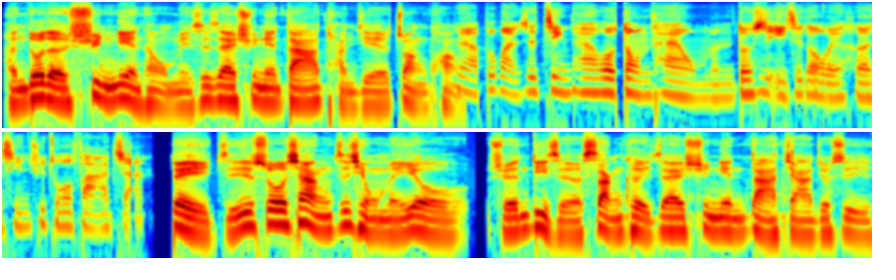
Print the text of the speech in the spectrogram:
很多的训练哈，我们也是在训练大家团结的状况。对啊，不管是静态或动态，我们都是以这个为核心去做发展。对，只是说像之前我们也有学生弟子的上课，也在训练大家，就是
